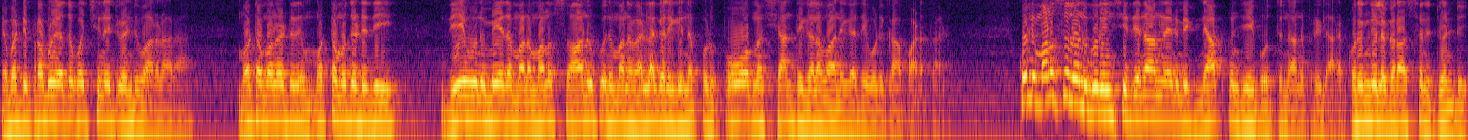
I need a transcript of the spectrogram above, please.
కాబట్టి ప్రభు యొద్దకు వచ్చినటువంటి వారలారా మొట్టమొదటిది మొట్టమొదటిది దేవుని మీద మన మనస్సు ఆనుకుని మనం వెళ్ళగలిగినప్పుడు పూర్ణ శాంతి గలవానిగా దేవుడు కాపాడతాడు. కొన్ని మనసులను గురించి దినాన్ని నేను మీకు జ్ఞాపకం చేయబోతున్నాను ప్రియులార. కొరిందీలకు రాసినటువంటి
